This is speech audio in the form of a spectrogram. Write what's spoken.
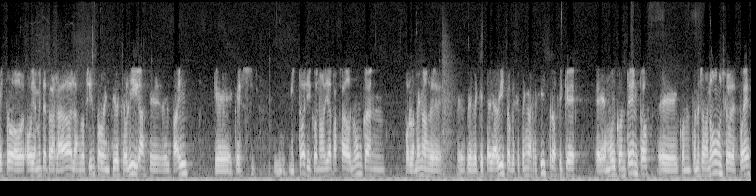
esto obviamente trasladado a las 228 ligas del país, que, es histórico, no había pasado nunca, en, por lo menos desde que se haya visto, que se tenga registro. Así que eh, muy contentos eh, con, con, esos anuncios. Después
